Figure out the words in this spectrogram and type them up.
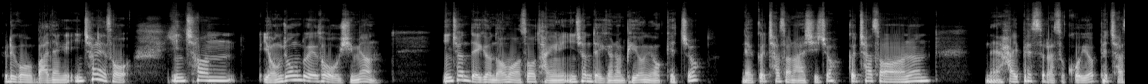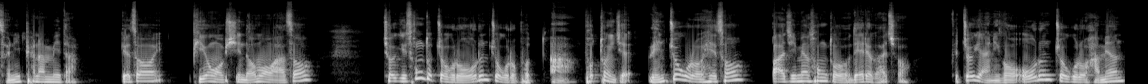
그리고 만약에 인천에서 인천 영종도에서 오시면 인천대교 넘어서 당연히 인천대교는 비용이 없겠죠? 네, 끝 차선 아시죠? 끝 차선은 네, 하이패스라서 그 옆에 차선이 편합니다. 그래서 비용 없이 넘어와서 저기 송도 쪽으로 오른쪽으로 보, 아 보통 이제 왼쪽으로 해서 빠지면 송도 내려가죠. 그쪽이 아니고 오른쪽으로 하면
